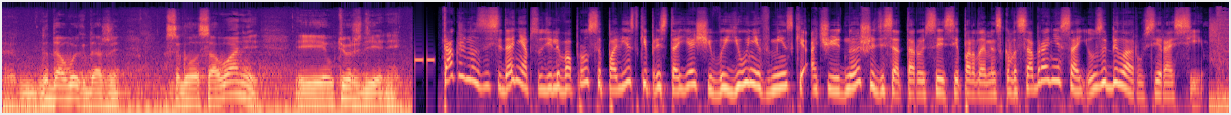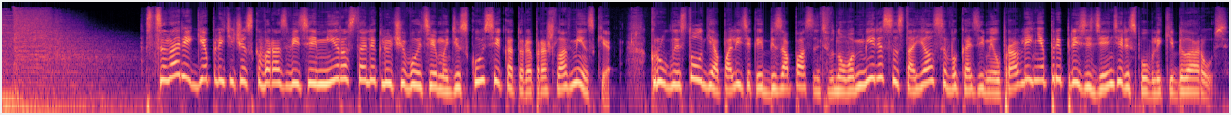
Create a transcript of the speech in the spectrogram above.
э, годовых даже согласований и утверждений. Также на заседании обсудили вопросы повестки предстоящей в июне в Минске очередной 62-й сессии парламентского собрания Союза Беларуси и России. Сценарии геополитического развития мира стали ключевой темой дискуссии, которая прошла в Минске. Круглый стол «Геополитика и безопасность в новом мире» состоялся в Академии управления при президенте Республики Беларусь.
